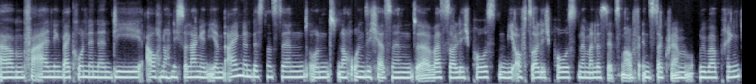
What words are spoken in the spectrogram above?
ähm, vor allen Dingen bei Kundinnen, die auch noch nicht so lange in ihrem eigenen Business sind und noch unsicher sind, äh, was soll ich posten, wie oft soll ich posten, wenn man das jetzt mal auf Instagram rüberbringt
